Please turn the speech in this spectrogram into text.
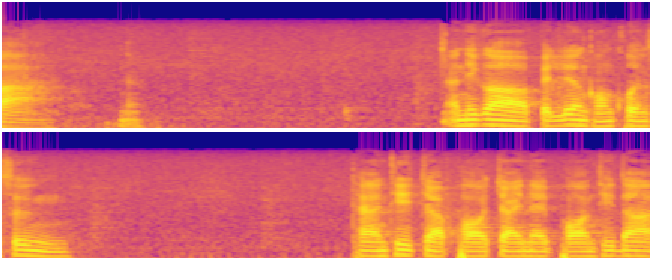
ป่านะอันนี้ก็เป็นเรื่องของคนซึ่ง แทนที่จะพอใจในพรที่ได้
